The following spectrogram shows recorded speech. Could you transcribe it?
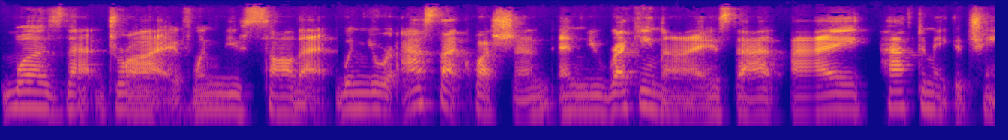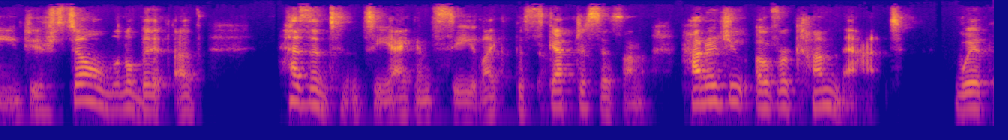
was that drive when you saw that, when you were asked that question and you recognize that I have to make a change? There's still a little bit of hesitancy, I can see, like the skepticism. How did you overcome that with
